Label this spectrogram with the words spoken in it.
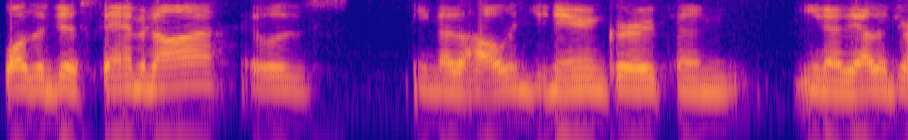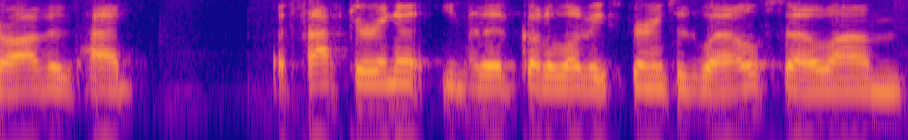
wasn't just Sam and I; it was you know the whole engineering group, and you know the other drivers had a factor in it. You know they've got a lot of experience as well, so um,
